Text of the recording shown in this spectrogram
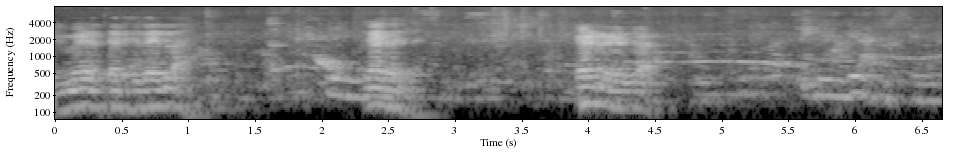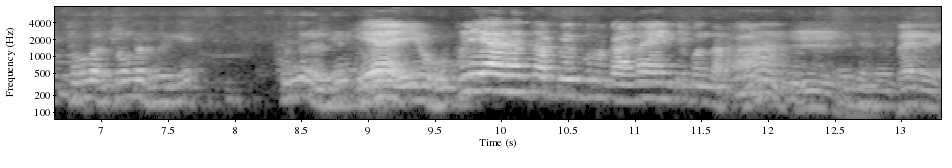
ನಿಮ್ಮೇನು ತರಿಸಿದೆ ಇಲ್ಲ? ಹೇಳ್ರಿ ಹೇಳ್ರಿ ಇಲ್ಲ ತೊಂಬರ್ ತೊಂಬರ್ ಹೋಗಿ ಕುಂದ್ರಲ್ಲಿ. ಏ ಈ ಹುಬ್ಳಿ ಯಾರ ಅಂತ ಇಬ್ಬರು ಗಂಡ ಹೆಂಡತಿ ಬಂದಾರ? ಬರ್ರಿ.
